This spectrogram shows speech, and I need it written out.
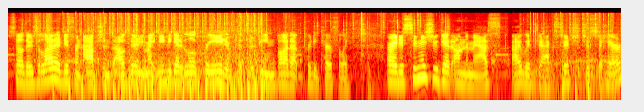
So there's a lot of different options out there. You might need to get a little creative because they're being bought up pretty carefully. All right, as soon as you get on the mask, I would backstitch just a hair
